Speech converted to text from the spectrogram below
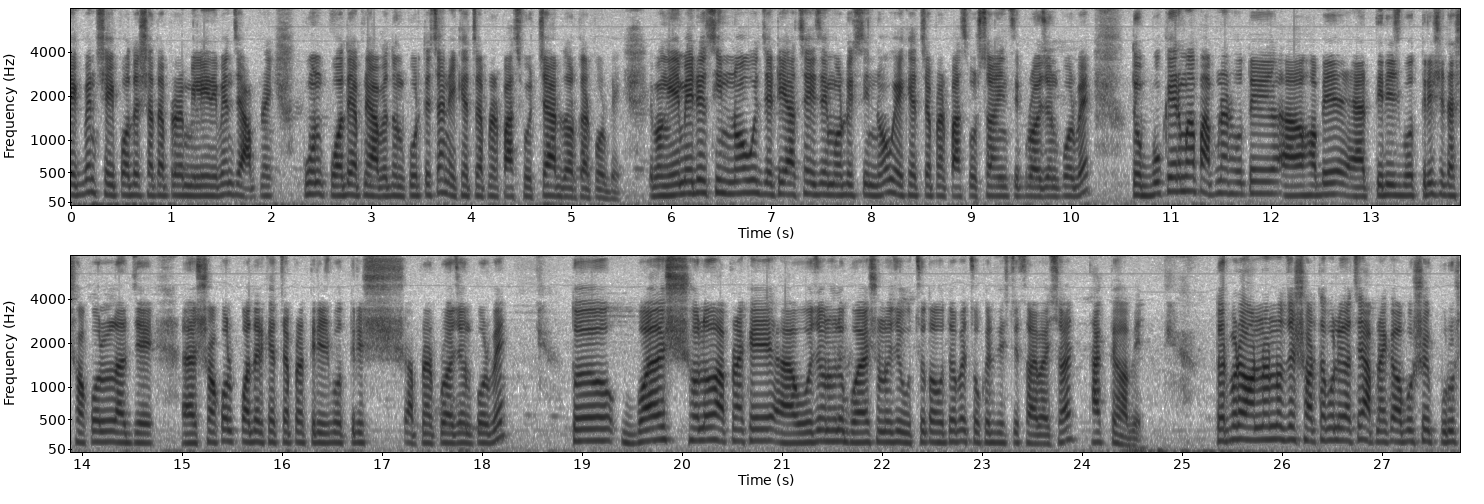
দেখবেন, সেই পদের সাথে আপনারা মিলিয়ে নেবেন যে আপনি কোন পদে আপনি আবেদন করতে চান এক্ষেত্রে আপনার পাসপোর্ট চার দরকার পড়বে এবং এমএডিসি নৌ যেটি আছে, এই যে এমএডিসি নৌ এক্ষেত্রে আপনার পাসপোর্ট ছয় ইঞ্চি প্রয়োজন পড়বে। তো বুকের মাপ আপনার হতে হবে তিরিশ বত্রিশ। এটা সকল যে সকল পদের ক্ষেত্রে আপনার তিরিশ বত্রিশ আপনার প্রয়োজন পড়বে। তো বয়স হলো আপনাকে ওজন হলো বয়স অনুযায়ী উচ্চতা হতে হবে, চোখের দৃষ্টি ছয় বাই ছয় থাকতে হবে। তারপরে অন্যান্য যে শর্তাবলী আছে, আপনাকে অবশ্যই পুরুষ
